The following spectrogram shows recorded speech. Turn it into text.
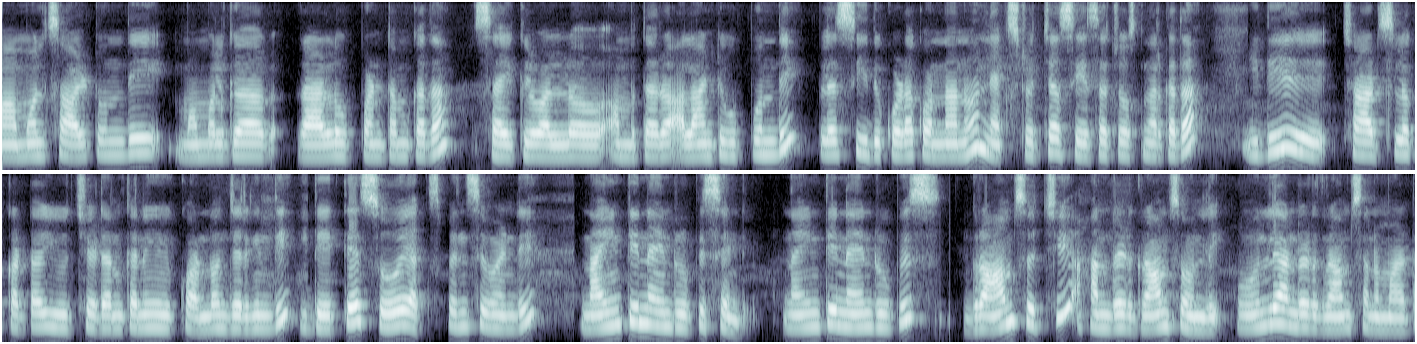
మామూలు సాల్ట్ ఉంది. మామూలుగా రాళ్ళ ఉప్పు అంటాం కదా సైకిల్ వాళ్ళు అమ్ముతారు. అలాంటి ఉప్పు ఉంది. ప్లస్ ఇది కూడా కొన్నాను. నెక్స్ట్ వచ్చి ఆ సీసా చూస్తున్నారు కదా ఇది చార్ట్స్లో కట్ట యూజ్ చేయడానికని కొనడం జరిగింది. ఇదైతే సో ఎక్స్పెన్సివ్ అండి. నైంటీ నైన్ రూపీస్ అండి. Ninety nine rupees. గ్రామ్స్ వచ్చి hundred grams only. Only hundred grams అనమాట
